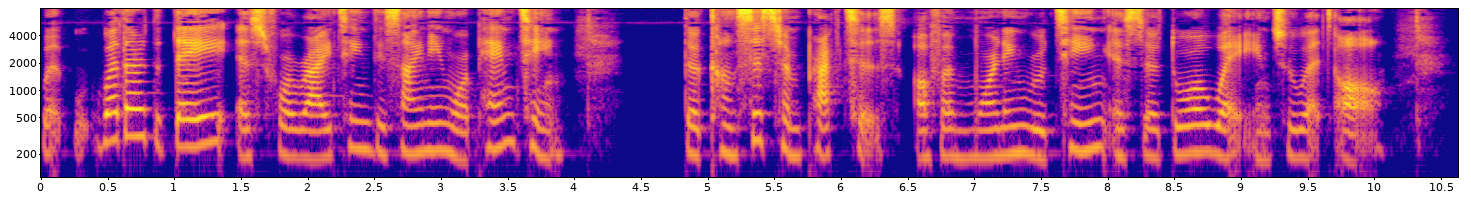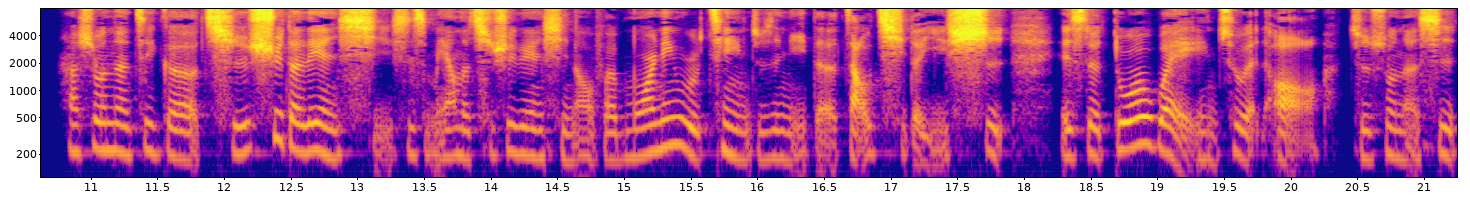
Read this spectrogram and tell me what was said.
whether the day is for writing, designing or painting。 The consistent practice of a morning routine is the doorway into it all. 他说呢，这个持续的练习是什么样的持续练习呢？Of a morning routine 就是你的早起的仪式，is the doorway into it all，就是说呢，是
